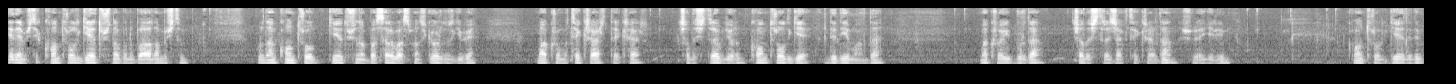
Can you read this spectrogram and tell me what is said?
Ne demiştik? Ctrl G tuşuna bunu bağlamıştım. Buradan Ctrl G tuşuna basar basmaz gördüğünüz gibi makromu tekrar tekrar çalıştırabiliyorum. Ctrl G dediğim anda makroyu burada çalıştıracak tekrardan. Şuraya geleyim. Ctrl G dedim.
